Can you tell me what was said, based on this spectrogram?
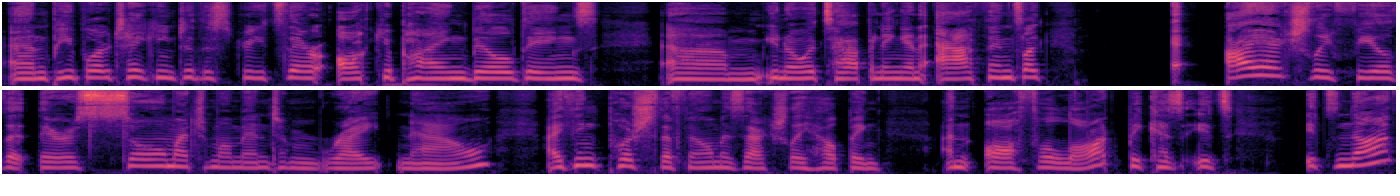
and people are taking to the streets. They're occupying buildings. Um, you know, it's happening in Athens. Like, I actually feel that there is so much momentum right now. I think Push the Film is actually helping an awful lot because it's it's not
